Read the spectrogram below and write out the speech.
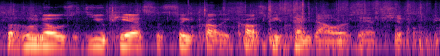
So who knows with UPS this thing probably cost me ten dollars to have shipped to me.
